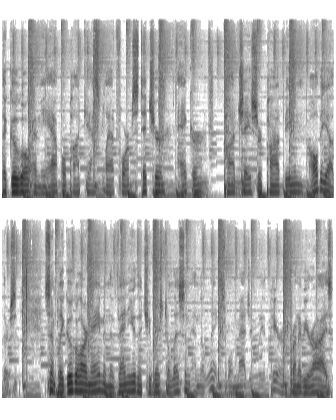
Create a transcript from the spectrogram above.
the Google and the Apple podcast platform, Stitcher, Anchor, Podchaser, Podbean, all the others. Simply Google our name and the venue that you wish to listen, and the links will magically appear in front of your eyes.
